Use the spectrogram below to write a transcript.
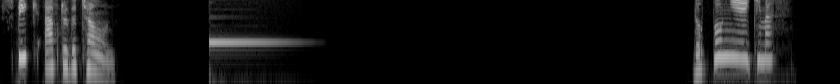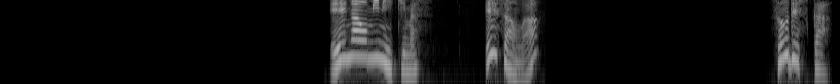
Speak after the tone. 六本木へ行きます。映画を見に行きます。A さんは？そうですか。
